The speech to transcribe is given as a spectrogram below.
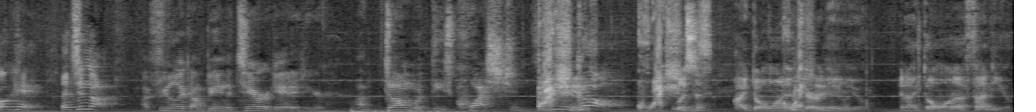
Okay, that's enough. I feel like I'm being interrogated here. I'm done with these questions. I need to Questions. go. Questions. Listen, I don't want to Question. interrogate you, and I don't want to offend you.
